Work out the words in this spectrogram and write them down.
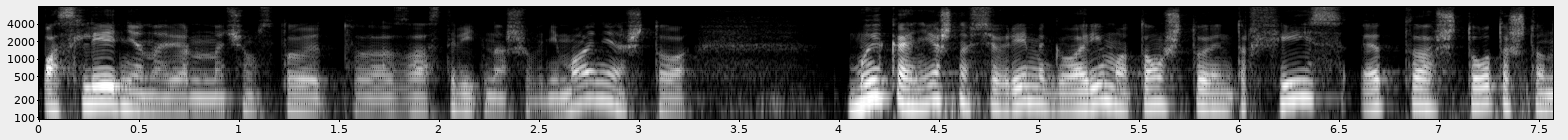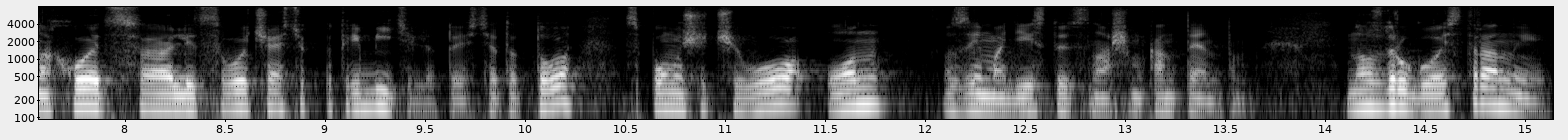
последнее, наверное, на чем стоит заострить наше внимание, что мы, конечно, все время говорим о том, что интерфейс — это что-то, что находится лицевой частью к потребителю, то есть это то, с помощью чего он взаимодействует с нашим контентом. Но с другой стороны,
